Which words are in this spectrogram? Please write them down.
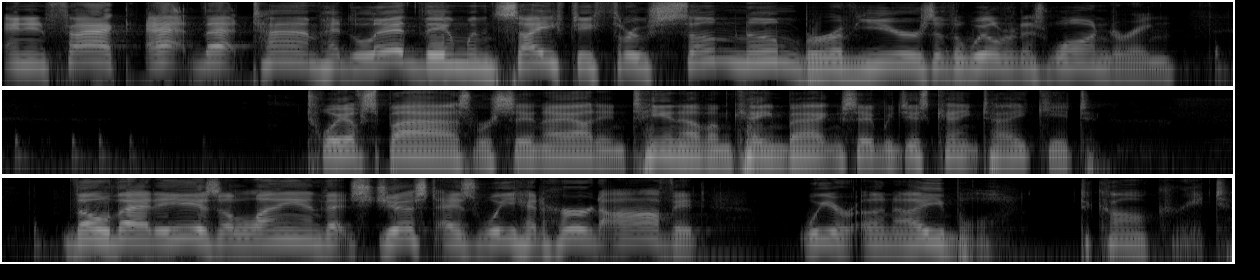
and in fact, at that time had led them in safety through some number of years of the wilderness wandering. Twelve spies were sent out, and ten of them came back and said, We just can't take it. Though that is a land that's just as we had heard of it, we are unable to conquer it.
